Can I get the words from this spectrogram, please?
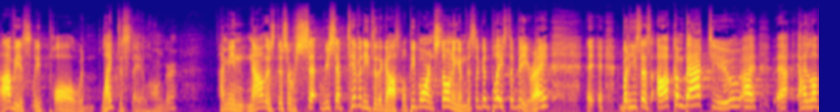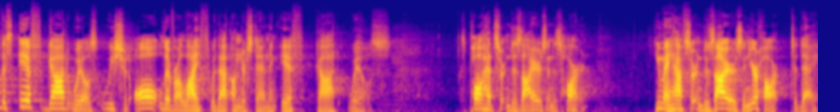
Obviously, Paul would like to stay longer. I mean, now there's, there's a receptivity to the gospel. People aren't stoning him. This is a good place to be, right? But he says, I'll come back to you. I, I love this. If God wills, we should all live our life with that understanding. If God wills. Paul had certain desires in his heart. You may have certain desires in your heart today,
